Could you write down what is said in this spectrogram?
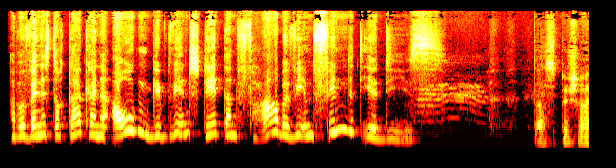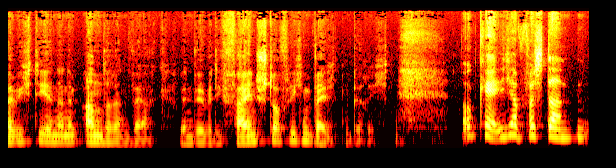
Aber wenn es doch gar keine Augen gibt, wie entsteht dann Farbe? Wie empfindet ihr dies? Das beschreibe ich dir in einem anderen Werk, wenn wir über die feinstofflichen Welten berichten. Okay, ich habe verstanden.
